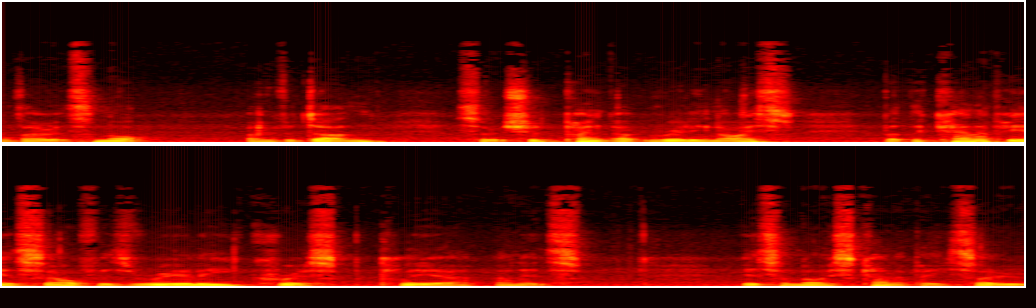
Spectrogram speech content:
although it's not overdone so it should paint up really nice. But the canopy itself is really crisp clear and it's it's a nice canopy. So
